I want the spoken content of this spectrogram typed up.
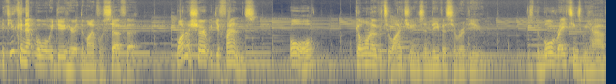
If you connect with what we do here at The Mindful Surfer, why not share it with your friends? Or go on over to iTunes and leave us a review. Because the more ratings we have,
